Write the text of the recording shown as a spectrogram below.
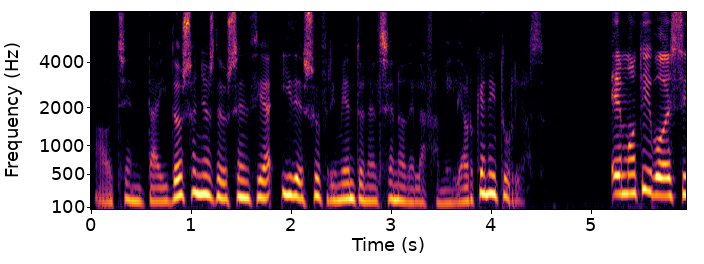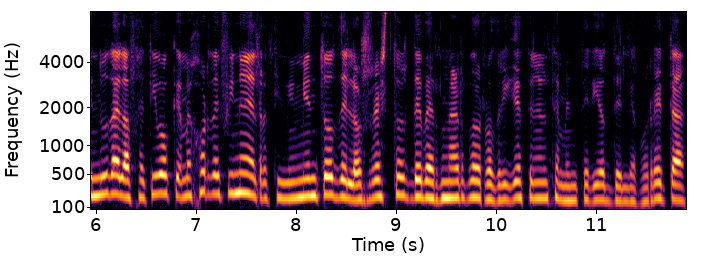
a 82 años de ausencia y de sufrimiento en el seno de la familia. Orquena Turrios. Emotivo es sin duda el adjetivo que mejor define el recibimiento de los restos de Bernardo Rodríguez en el cementerio de Legorreta.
